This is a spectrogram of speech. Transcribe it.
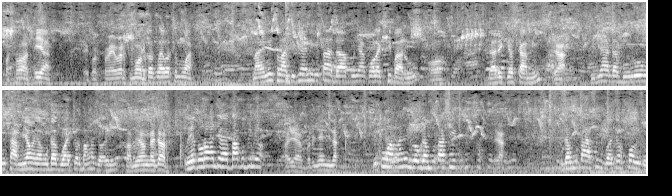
pastolan. Iya, Ekor klewer semua. ekor kelewat semua. Nah, ini selanjutnya ini kita ada punya koleksi baru Oh, dari kios kami. ya. Ini ada burung samyong yang udah guacor banget kok ini. Samyong gacor. Lihat orang aja nggak takut ini. Oh iya, burungnya jinak. Itu warnanya juga udah mutasi. Ya. Udah mutasi, guacor pol itu.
